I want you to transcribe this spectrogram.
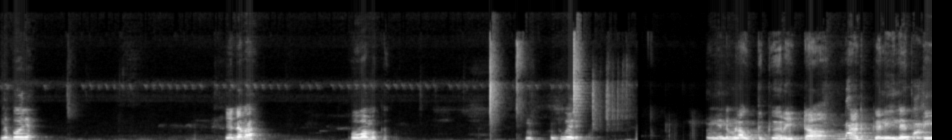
ഇന്ന് പോരാ? എന്നെ വാ? പോവാ നമുക്ക്. വരും അങ്ങനെ നമ്മൾ ഔത്ത് കയറിയിട്ടോ അടുക്കളയിലെത്തി.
